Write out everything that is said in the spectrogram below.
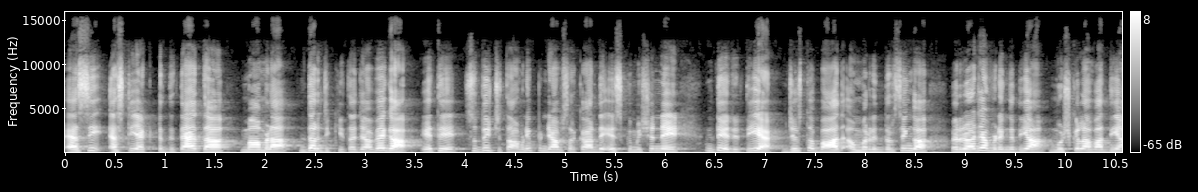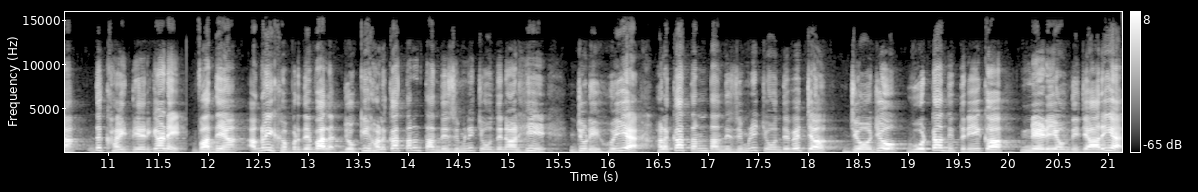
ਐਸਸੀ, ਐਸਟੀ ਐਕਟ ਦੇ ਤਹਿਤ ਮਾਮਲਾ ਦਰਜ ਕੀਤਾ ਜਾਵੇਗਾ। ਇਥੇ ਸਿੱਧੀ ਚੇਤਾਵਨੀ ਪੰਜਾਬ ਸਰਕਾਰ ਦੇ ਇਸ ਕਮਿਸ਼ਨ ਨੇ ਦੇ ਦਿੱਤੀ ਹੈ, ਜਿਸ ਤੋਂ ਬਾਅਦ ਅਮਰਿੰਦਰ ਸਿੰਘ ਰਾਜਾ ਵੜਿੰਗ ਦੀਆਂ ਮੁਸ਼ਕਲਾਂ ਵਧੀਆਂ ਦਿਖਾਈ ਦੇ ਰਹੀਆਂ ਨੇ। ਵਧੀਆਂ ਅਗਲੀ ਖਬਰ ਦੇ ਵੱਲ, ਜੋ ਕਿ ਹਲਕਾ ਤਰਨਤਾਰਨ ਦੀ ਜ਼ਿਮਨੀ ਚੋਣ ਦੇ ਨਾਲ ਹੀ ਜੁੜੀ ਹੋਈ ਹੈ। ਹਲਕਾ ਤਰਨਤਾਰਨ ਦੀ ਜ਼ਿਮਨੀ ਚੋਣ ਦੇ ਵਿੱਚ ਜਿਉਂ-ਜਿਉਂ ਵੋਟਾਂ ਦੀ ਤਰੀਕ ਨੇੜੇ ਆਉਂਦੀ ਜਾ ਰਹੀ ਹੈ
